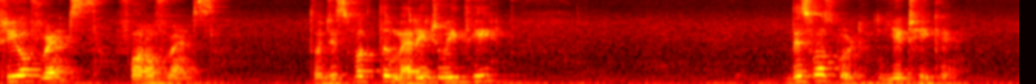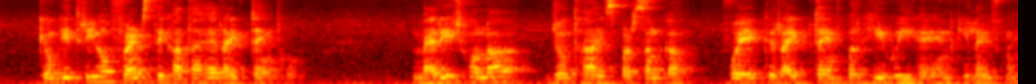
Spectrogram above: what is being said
Three of wands four of wands तो जिस वक्त मैरिज हुई थी दिस वॉज़ गुड ये ठीक है। क्योंकि थ्री ऑफ़ वेंट्स दिखाता है राइट टाइम को। मैरिज होना जो था इस पर्सन का, वो एक राइट टाइम पर ही हुई है इनकी लाइफ में।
